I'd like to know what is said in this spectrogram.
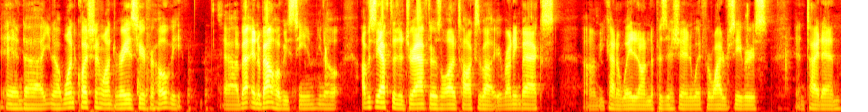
And uh, you know, one question I wanted to raise here for Hovey, uh, about and about Hovey's team. You know, obviously after the draft, there was a lot of talks about your running backs. Um, you kind of waited on the position, wait for wide receivers and tight end.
